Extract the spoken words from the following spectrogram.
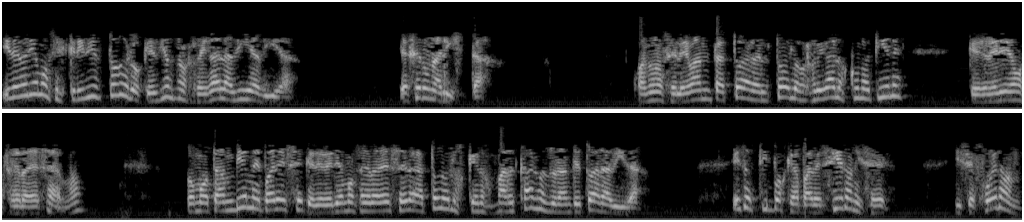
y deberíamos escribir todo lo que Dios nos regala día a día y hacer una lista. Cuando uno se levanta, toda- todos los regalos que uno tiene, que deberíamos agradecer, ¿no? Como también me parece que deberíamos agradecer a todos los que nos marcaron durante toda la vida. Esos tipos que aparecieron y se y se fueron,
